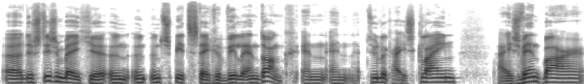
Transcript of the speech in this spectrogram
Dus het is een beetje een, een, een spits tegen willen en dank. En, en natuurlijk, hij is klein, hij is wendbaar.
